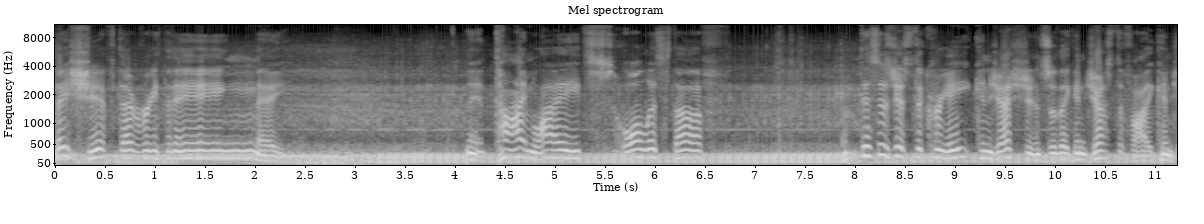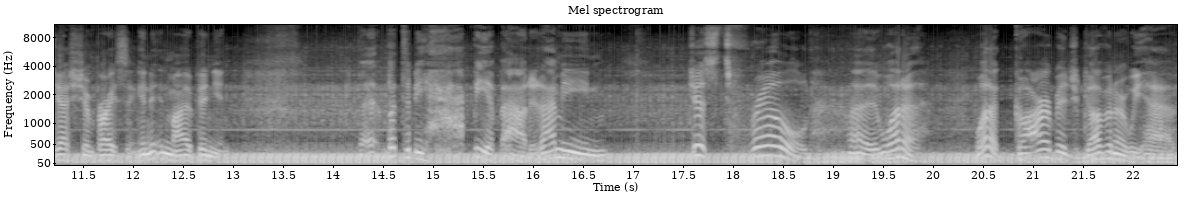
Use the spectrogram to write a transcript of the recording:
They shift everything. They, time lights, all this stuff. This is just to create congestion so they can justify congestion pricing, in, in my opinion. But to be happy about it, I mean, just thrilled. Uh, what a what a garbage governor we have.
